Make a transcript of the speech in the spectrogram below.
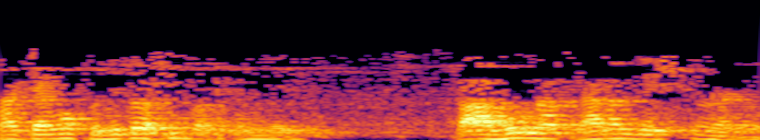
నాకేమో కుదిదోషం పడుతుంది రాహు నా ప్రాణం తీసుకున్నాడు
